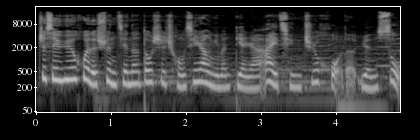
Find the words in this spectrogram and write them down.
这些约会的瞬间呢，都是重新让你们点燃爱情之火的元素。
